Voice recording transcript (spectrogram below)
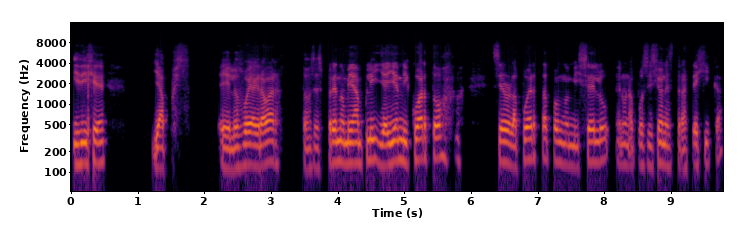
Y dije, ya pues, eh, los voy a grabar. Entonces prendo mi ampli y ahí en mi cuarto cierro la puerta, pongo mi celu en una posición estratégica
